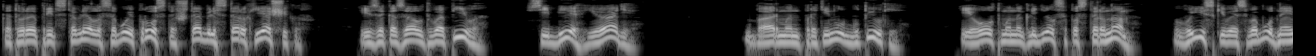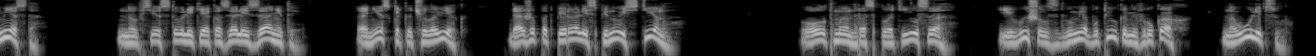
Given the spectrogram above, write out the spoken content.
которая представляла собой просто штабель старых ящиков, и заказал два пива себе и Аде. Бармен протянул бутылки, и Олтман огляделся по сторонам, выискивая свободное место. Но все столики оказались заняты, а несколько человек даже подпирали спиной стену. Олтман расплатился и вышел с двумя бутылками в руках на улицу.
